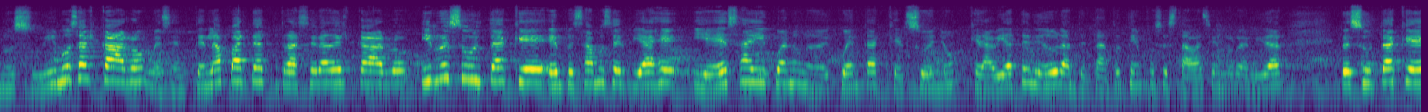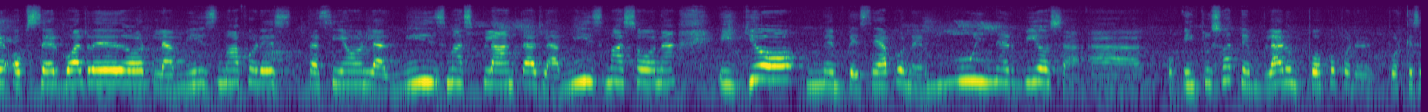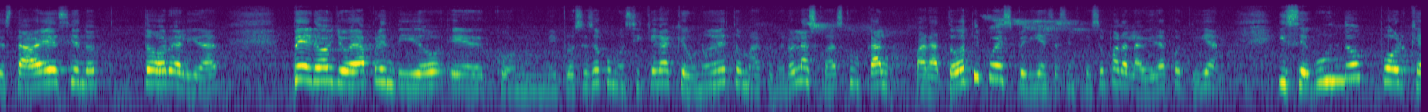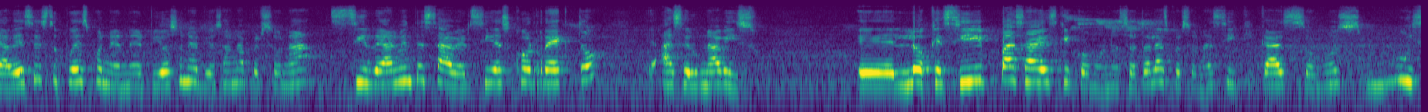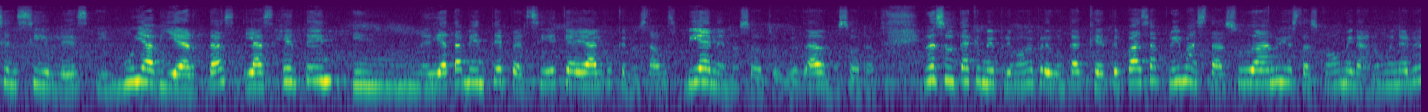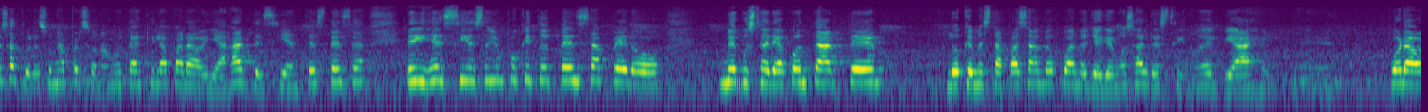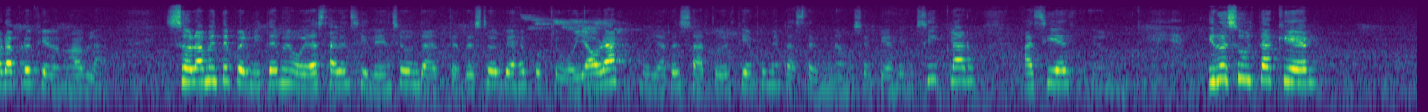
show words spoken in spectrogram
Nos subimos al carro, me senté en la parte trasera del carro y resulta que empezamos el viaje y es ahí cuando me doy cuenta que el sueño que había tenido durante tanto tiempo se estaba haciendo realidad. Resulta que observo alrededor la misma forestación, las mismas plantas, la misma zona y yo me empecé a poner muy nerviosa, incluso a temblar un poco porque se estaba haciendo todo realidad. Pero yo he aprendido eh, con mi proceso como psíquica que uno debe tomar primero las cosas con calma, para todo tipo de experiencias, incluso para la vida cotidiana. Y segundo, porque a veces tú puedes poner nervioso, nerviosa a una persona sin realmente saber si es correcto hacer un aviso. Eh, lo que sí pasa es que como nosotros las personas psíquicas somos muy sensibles y muy abiertas, la gente inmediatamente percibe que hay algo que no estamos bien en nosotros, ¿verdad? Nosotras. Resulta que mi primo me pregunta, ¿qué te pasa, prima? Estás sudando y estás como mirando muy nerviosa, tú eres una persona muy tranquila para viajar, ¿te sientes tensa? Le dije, sí, estoy un poquito tensa, pero me gustaría contarte lo que me está pasando cuando lleguemos al destino del viaje. Eh, por ahora prefiero no hablar. Solamente permíteme, voy a estar en silencio durante el resto del viaje porque voy a orar, voy a rezar todo el tiempo mientras terminamos el viaje. Sí, claro, así es. Y resulta que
